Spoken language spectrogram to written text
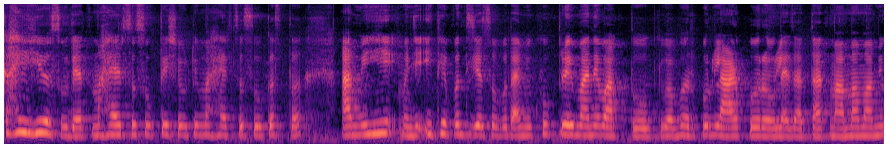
काहीही असू द्यात माहेरचं सुख ते शेवटी माहेरचं सुख असतं. आम्हीही म्हणजे इथे पण तिच्यासोबत आम्ही खूप प्रेमाने वागतो किंवा भरपूर लाड पुरवल्या जातात. मामा मामी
